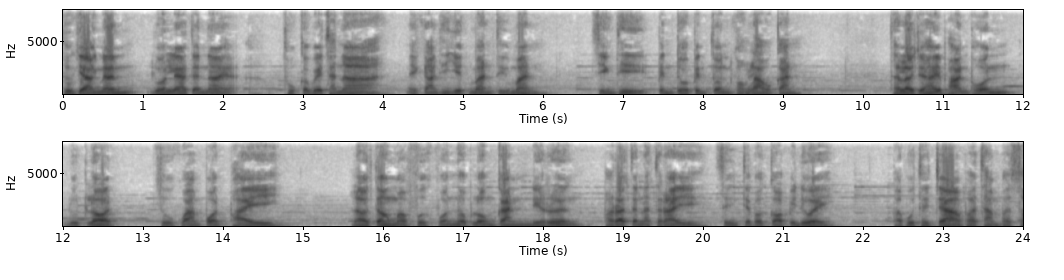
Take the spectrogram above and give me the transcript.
ทุกอย่างนั้นล้วนแล้วแต่หน้าทุกขเวทนาในการที่ยึดมั่นถือมั่น สิ่งที่เป็นตัวเป็นตนของเรากัน ถ้าเราจะให้ผ่านพ้นหลุดรอดสู่ความปลอดภัย เราต้องมาฝึกฝนอบรมกันในเรื่องพระรัตนตรัย ซึ่งจะประกอบไปด้วย พระพุทธเจ้าพระธรรมพระส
